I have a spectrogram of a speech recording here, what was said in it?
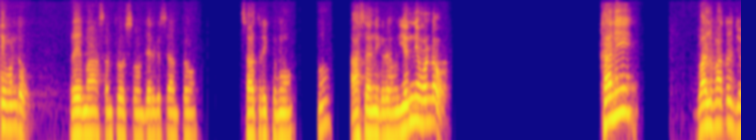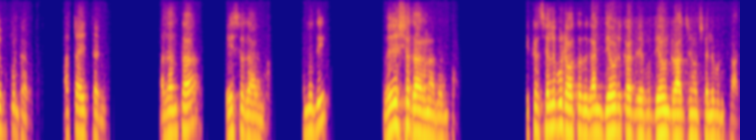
ఉండవు ప్రేమ సంతోషం దీర్ఘశాంతం సాత్వికము ఆశానిగ్రహం ఇవన్నీ ఉండవు. కానీ వాళ్ళు మాత్రం చెప్పుకుంటారు. అట్లా ఇట్లని అదంతా వేషధారణ అన్నది వేషధారణ అదంతా. ఇక్కడ చెల్లుబడి అవుతుంది కానీ దేవుడి కాదు రేపు దేవుని రాజ్యంలో చెల్లుబడి కాదు.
